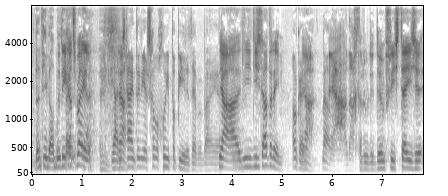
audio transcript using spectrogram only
Dat hij wel dat die gaat spelen. Ja, die Ja. schijnt die schijnt wel goede papieren te hebben bij... eh, Ja, die, die staat erin. Oké, Ja, nou. ja de achterhoede Dumfries, deze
